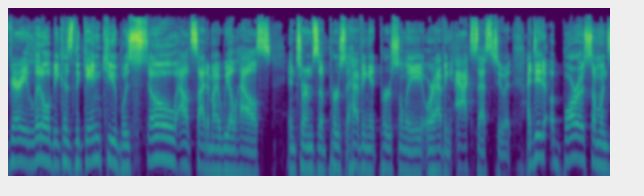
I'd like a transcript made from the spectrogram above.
very little because the GameCube was so outside of my wheelhouse in terms of pers- having it personally or having access to it. I did uh, borrow someone's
